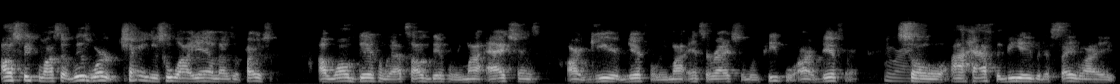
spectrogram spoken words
I'll speak for myself. This work changes who I am as a person. I walk differently, I talk differently, my actions are geared differently, my interaction with people are different. Right. So I have to be able to say like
